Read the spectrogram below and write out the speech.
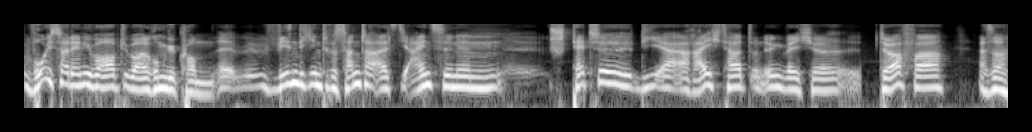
wo ist er denn überhaupt überall rumgekommen? Äh, wesentlich interessanter als die einzelnen äh, Städte, die er erreicht hat und irgendwelche Dörfer. Also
